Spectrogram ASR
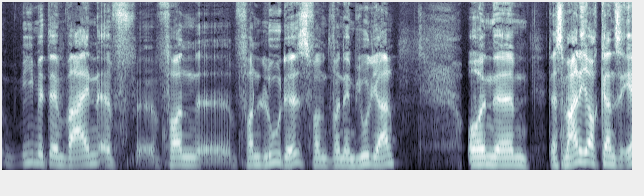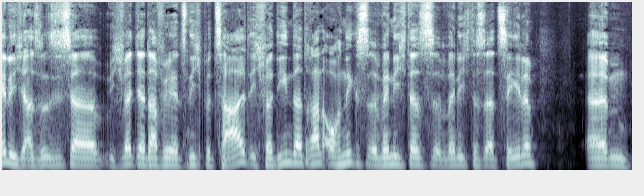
wie mit dem Wein äh, von, äh, von Ludes, von, von dem Julian. Und ähm, das meine ich auch ganz ehrlich. Also es ist ja, ich werde ja dafür jetzt nicht bezahlt. Ich verdiene daran auch nichts, wenn ich das, wenn ich das erzähle. Ähm,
